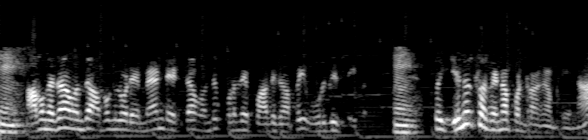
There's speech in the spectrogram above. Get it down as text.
ம், அவங்க தான் வந்து அவங்களுடைய மேண்டேட் தான் வந்து குழந்தை பாதுகாப்பை உறுதி செய்வது. யூனிசெஃப் என்ன பண்றாங்க அப்படின்னா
